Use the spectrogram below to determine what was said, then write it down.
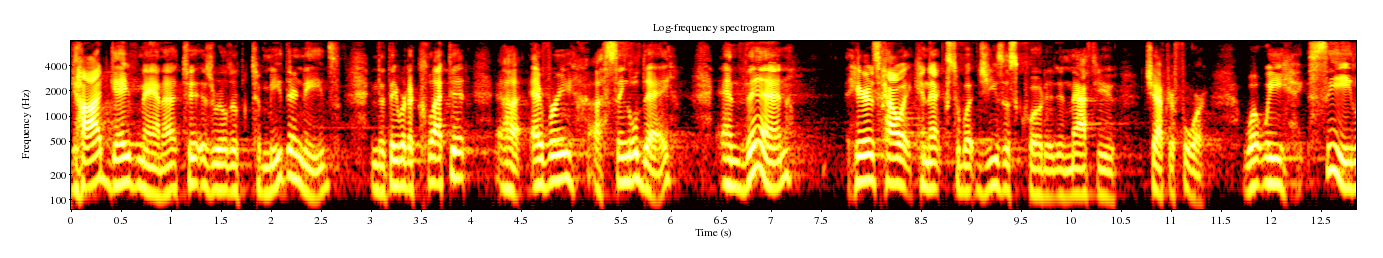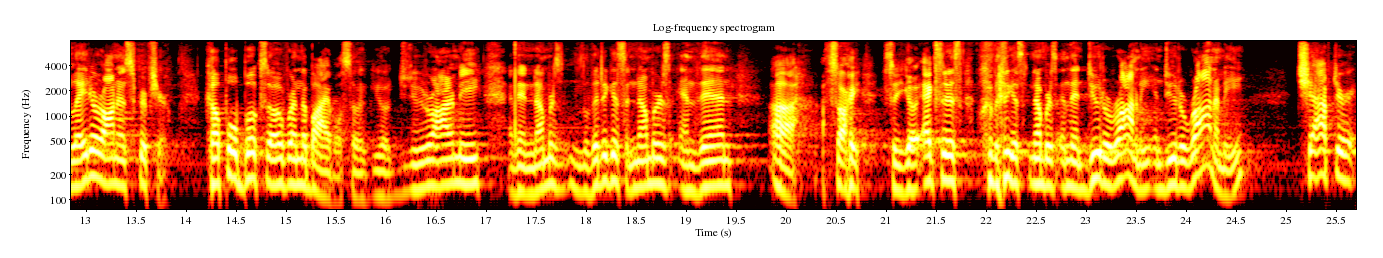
God gave manna to Israel to, to, meet their needs, and that they were to collect it uh, every uh, single day. And then here's how it connects to what Jesus quoted in Matthew chapter 4. What we see later on in Scripture, a couple books over in the Bible. So you know, Deuteronomy, and then Numbers, Leviticus, and Numbers, and then uh, sorry, so you go Exodus, Leviticus, Numbers, and then Deuteronomy. In Deuteronomy chapter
